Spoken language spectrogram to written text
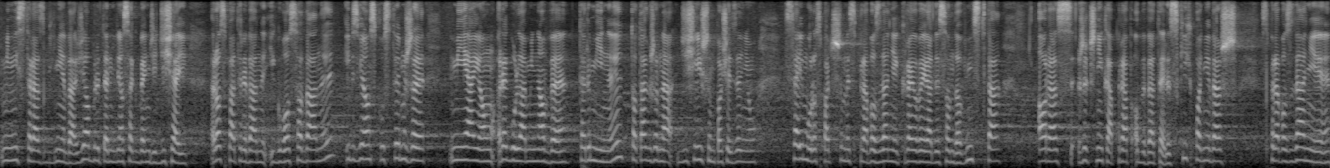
ministra Zbigniewa Ziobry. Ten wniosek będzie dzisiaj rozpatrywany i głosowany. I w związku z tym, że mijają regulaminowe terminy, to także na dzisiejszym posiedzeniu Sejmu rozpatrzymy sprawozdanie Krajowej Rady Sądownictwa oraz Rzecznika Praw Obywatelskich, ponieważ sprawozdanie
